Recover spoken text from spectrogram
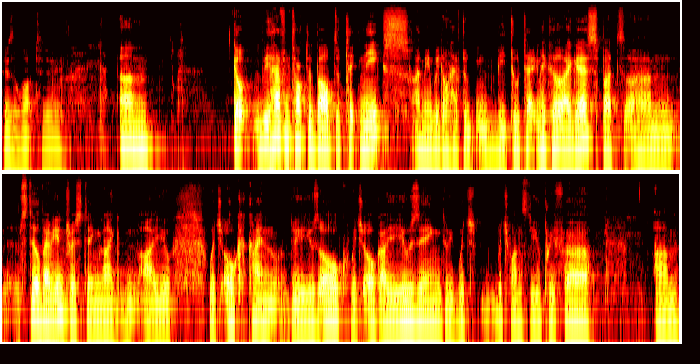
there's a lot to do. Um, go, we haven't talked about the techniques. I mean, we don't have to be too technical, I guess, but um, still very interesting. Like, are you, which oak kind do you use oak? Which oak are you using? Do you, which which ones do you prefer? Um,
